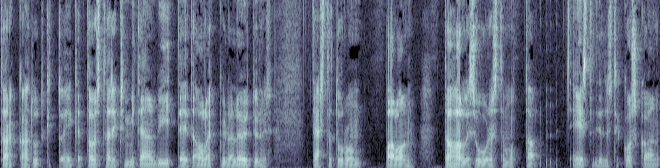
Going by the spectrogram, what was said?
tarkkaan tutkittu, eikä toistaiseksi mitään viitteitä ole kyllä löytynyt tästä Turun palon tahallisuudesta, mutta ei sitä tietysti koskaan,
